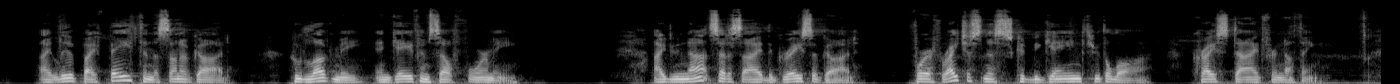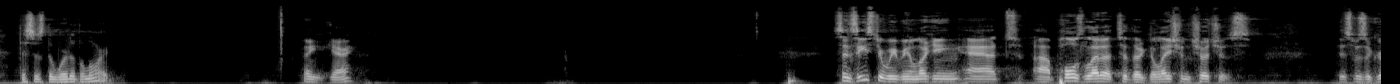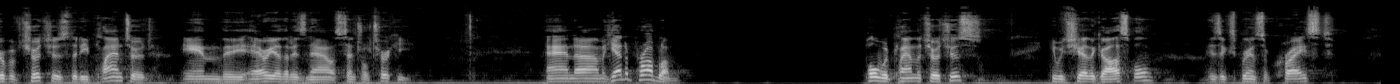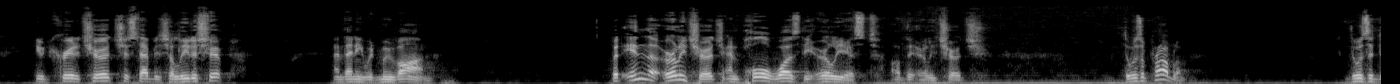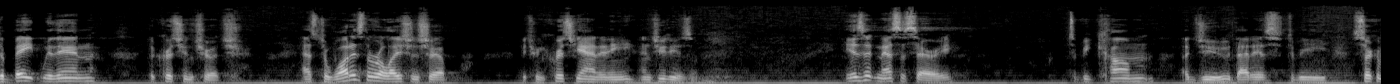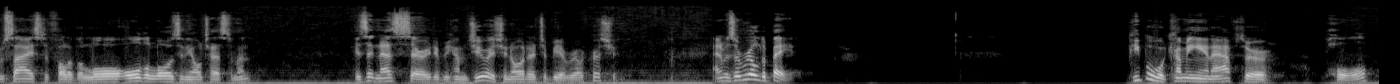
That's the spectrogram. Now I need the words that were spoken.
I live by faith in the Son of God, who loved me and gave himself for me. I do not set aside the grace of God, for if righteousness could be gained through the law, Christ died for nothing. This is the word of the Lord. Thank you, Gary. Since Easter, we've been looking at uh, Paul's letter to the Galatian churches. This was a group of churches that he planted in the area that is now central Turkey. And um, he had a problem. Paul would plan the churches. He would share the gospel, his experience of Christ. He would create a church, establish a leadership, and then he would move on. But in the early church, and Paul was the earliest of the early church, there was a problem. There was a debate within the Christian church as to what is the relationship between Christianity and Judaism. Is it necessary to become a Jew, that is, to be circumcised, to follow the law, all the laws in the Old Testament? Is it necessary to become Jewish in order to be a real Christian? And it was a real debate. People were coming in after Paul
